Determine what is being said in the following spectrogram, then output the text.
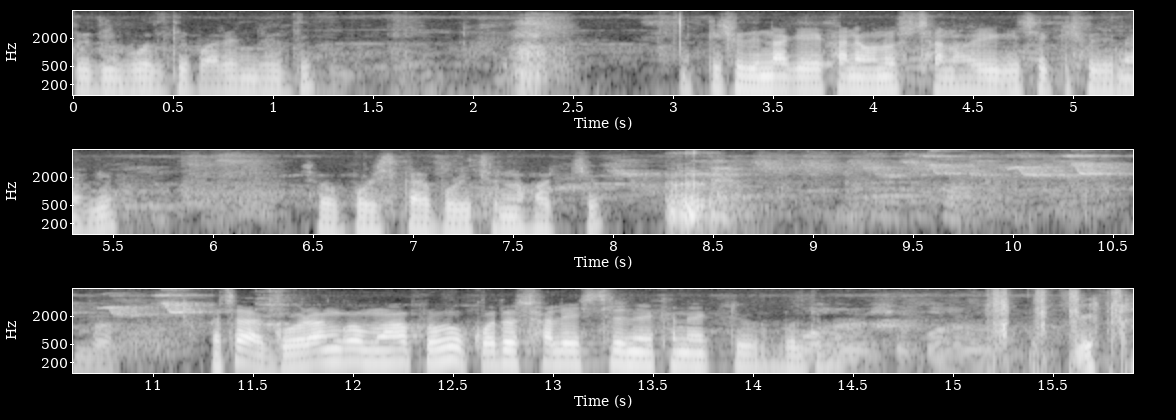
যদি বলতে পারেন যদি। কিছুদিন আগে এখানে অনুষ্ঠান হয়ে গেছে কিছুদিন আগে। সব পরিষ্কার পরিচ্ছন্ন হচ্ছে। আচ্ছা গৌরাঙ্গ মহাপ্রভু কত সালে এসেছিলেন এখানে একটু বলতে একটু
